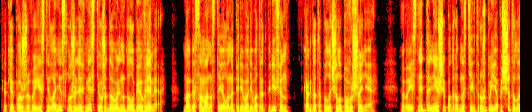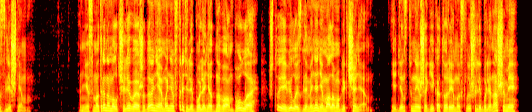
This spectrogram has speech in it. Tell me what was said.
Как я позже выяснил, они служили вместе уже довольно долгое время. Мага сама настояла на переводе в отряд Гриффин, когда-то получила повышение. Выяснять дальнейшие подробности их дружбы я посчитал излишним. Несмотря на молчаливое ожидание, мы не встретили более ни одного амбулла, что явилось для меня немалым облегчением. Единственные шаги, которые мы слышали, были нашими.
